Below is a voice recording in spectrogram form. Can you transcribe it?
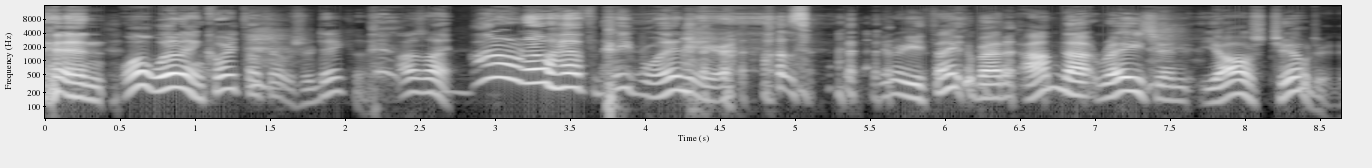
And well, Willie and Corey thought that was ridiculous. I was like, I don't know half the people in here. Was, You know, you think about it, I'm not raising y'all's children.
